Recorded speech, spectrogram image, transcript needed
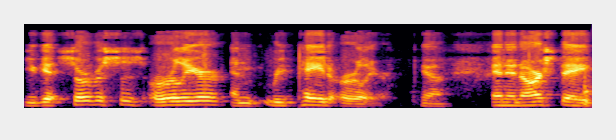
you get services earlier and repaid earlier. Yeah, and in our state,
